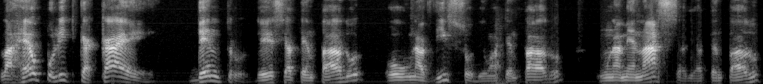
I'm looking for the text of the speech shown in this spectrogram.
la geopolítica cae dentro de ese atentado o un aviso de un atentado, una amenaza de atentado,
